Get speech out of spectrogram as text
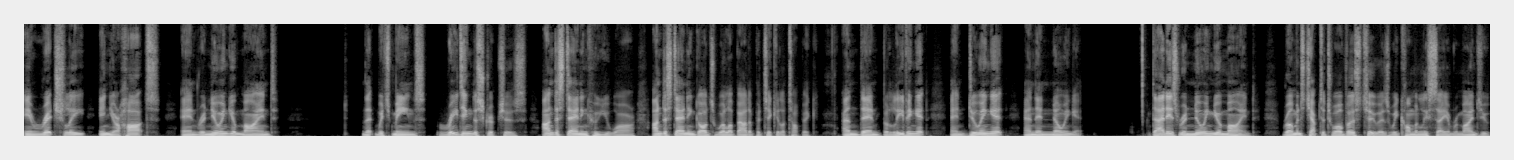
in richly in your hearts and renewing your mind, that which means reading the scriptures, understanding who you are, understanding God's will about a particular topic, and then believing it and doing it and then knowing it. That is renewing your mind. Romans chapter 12 verse 2, as we commonly say and remind you,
